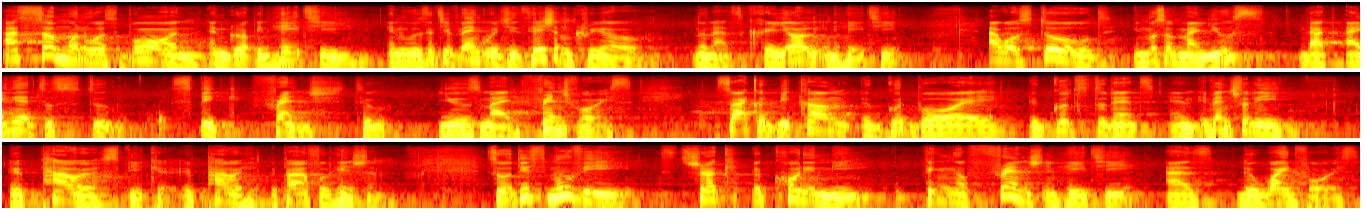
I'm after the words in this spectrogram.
As someone was born and grew up in Haiti and whose native language is Haitian Creole, known as Creole in Haiti, I was told in most of my youth that I needed to, to speak French, to use my French voice, so I could become a good boy, a good student, and eventually a power speaker, a, power, a powerful Haitian. So this movie struck a chord in me, thinking of French in Haiti as the white voice.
